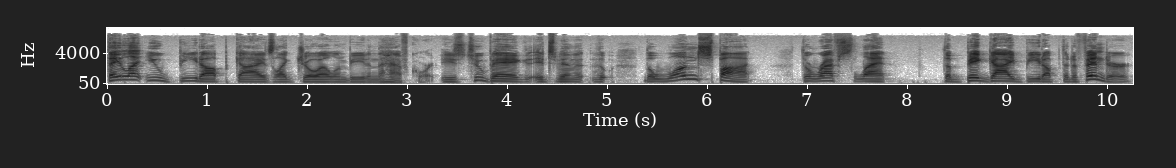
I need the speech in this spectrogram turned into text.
they let you beat up guys like Joel Embiid in the half court. He's too big. It's been the the one spot the refs let the big guy beat up the defender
